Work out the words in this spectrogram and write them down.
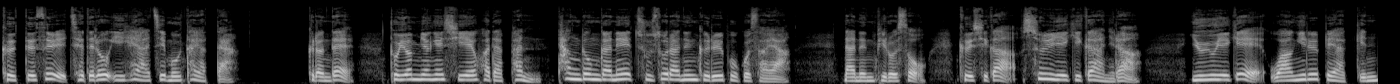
그 뜻을 제대로 이해하지 못하였다. 그런데 도연명의 시에 화답한 탕동간의 주소라는 글을 보고서야 나는 비로소 그 시가 술 얘기가 아니라 유유에게 왕위를 빼앗긴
